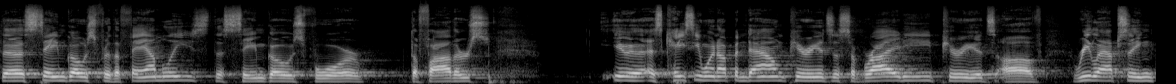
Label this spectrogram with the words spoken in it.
The same goes for the families, the same goes for the fathers. As Casey went up and down, periods of sobriety, periods of relapsing,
